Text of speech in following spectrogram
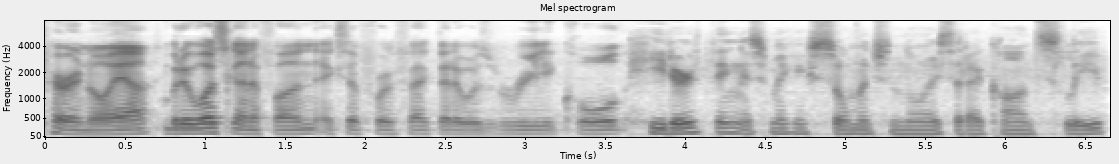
paranoia. But it was kind of fun, except for the fact that it was really cold. Heater thing is making so much noise that I can't sleep.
